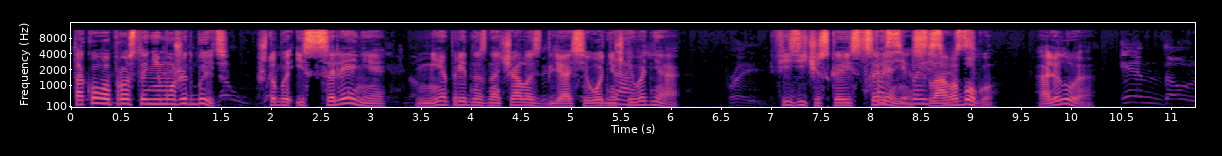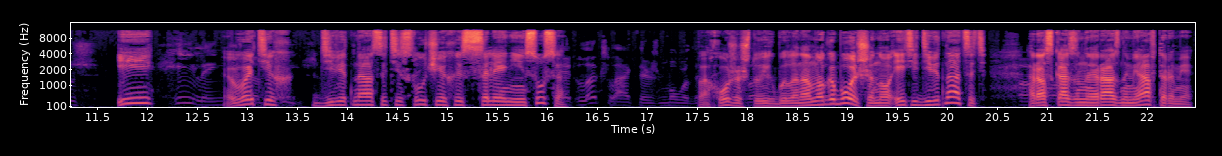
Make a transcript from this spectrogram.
Такого просто не может быть, чтобы исцеление не предназначалось для сегодняшнего дня. Физическое исцеление, Спасибо, слава Иисус. Богу. Аллилуйя. И в этих 19 случаях исцеления Иисуса, похоже, что их было намного больше, но эти 19, рассказанные разными авторами,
